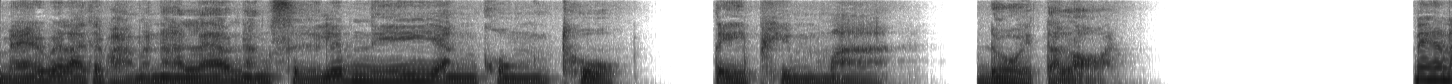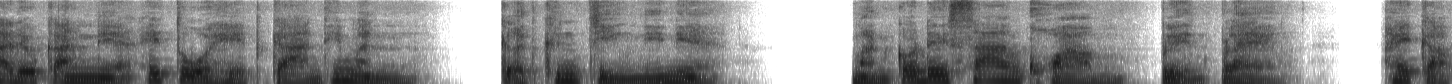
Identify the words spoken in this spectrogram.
แม้เวลาจะผ่านมานานแล้วหนังสือเล่มนี้ยังคงถูกตีพิมพ์มาโดยตลอด ในขณะเดียวกันเนี่ยไอ้ตัวเหตุการณ์ที่มันเกิดขึ้นจริงนี้เนี่ยมันก็ได้สร้างความเปลี่ยนแปลง ให้กับ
